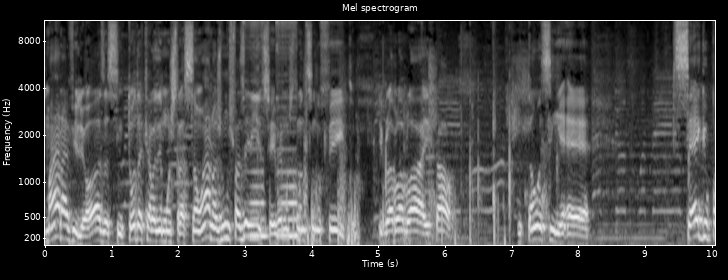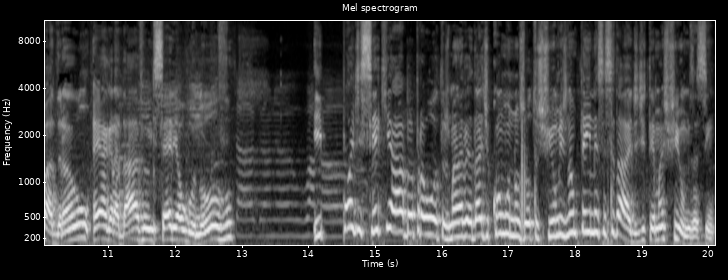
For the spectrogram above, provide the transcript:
maravilhosa, assim, toda aquela demonstração, ah, nós vamos fazer isso, aí vai mostrando sendo feito, e blá blá blá e tal. Então, assim, é, segue o padrão, é agradável, insere algo novo e Pode ser que abra para outros, mas na verdade, como nos outros filmes, não tem necessidade de ter mais filmes assim.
